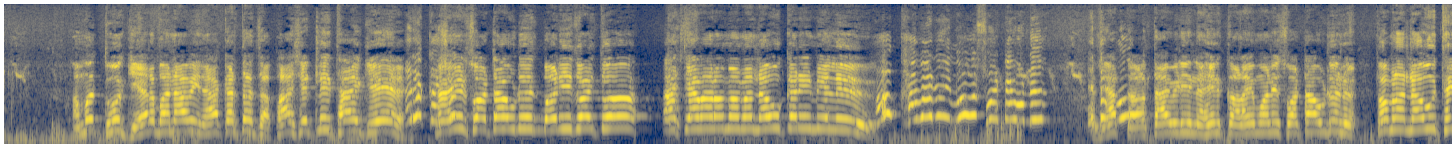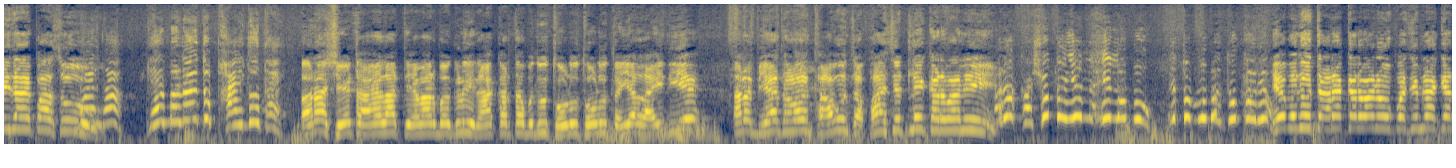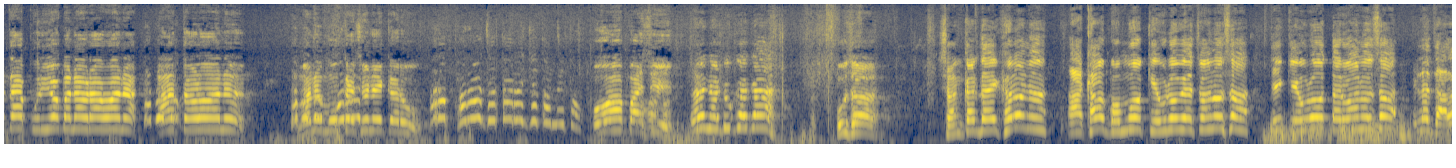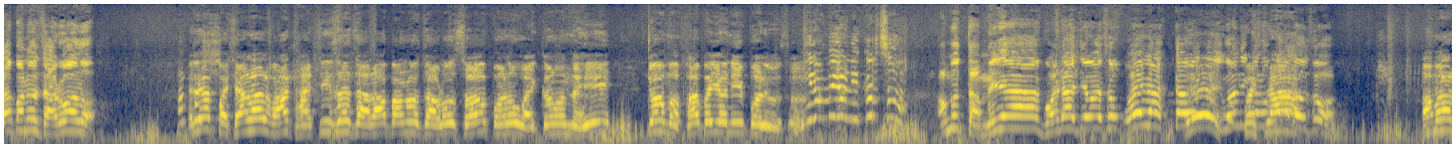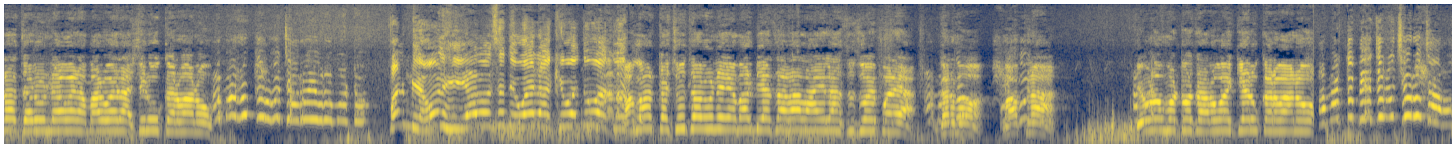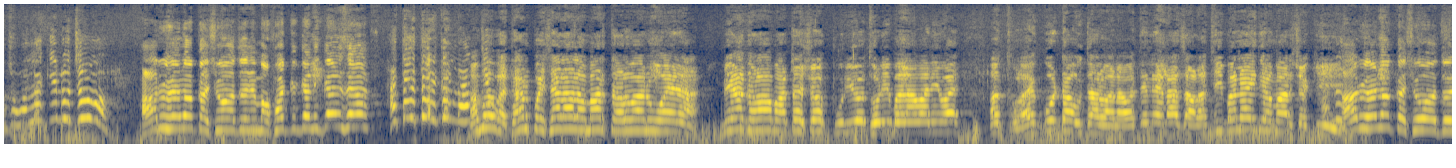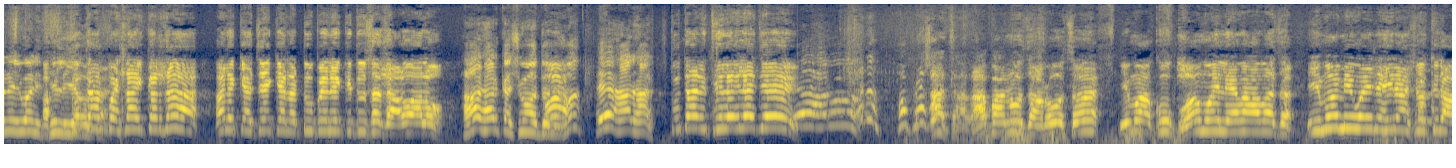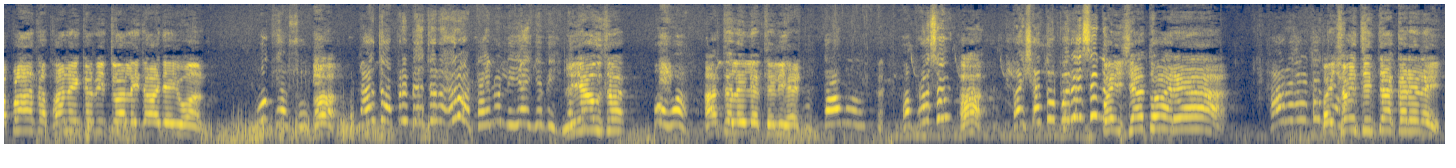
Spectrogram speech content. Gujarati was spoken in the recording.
અમે તું ઘેર બનાવી ના કરતા જફાશ એટલી થાય ઘેર. નહીં સોટા ઉડે બળી જોય તો આ તહેવારોમાં મેં નવું કરી મેલ્યું. ખાવાનું બહુ સોટા ઉડે. તળતાવીડી નહીં કળાઈમાં ની સોટા ઉડે ને તો હમણાં નવું થઈ જાય પાછું. ઘેર બનાવે તો ફાયદો થાય. અરે શેઠ આયેલા તહેવાર બગડી ના કરતા બધું થોડું થોડું તૈયાર લાવી દઈએ અને બે જણા ખાવું જફાશ એટલી કરવાની. અરે કશું તૈયાર નહીં લાવું એ તો હું બધું કર્યું. એ બધું તારા કરવાનું પછી એમના કહેતા પૂરીઓ બનાવરાવવાના આ તળવાને. મને હું કશું નહીં કરું. અરે ફરવા જતા રહેજો તમે તો. ઓવા પાછી. એ નટુ કાકા. હું છે? શંકરદાય ખરો ને આખા ગમો કેવડો વેચવાનો છે તે કેવડો તરવાનો છે એટલે ઝાલાપાનો ઝારો આલો. એટલે પછાલાલ વાત સાચી છે ઝાલાપાનો ઝાડો છે પણ વાયકણો નહીં. તો મફાભાઈઓ નહીં પડ્યો છે. અમે તમે ગોડા જેવા છો કોઈ લાગતા હોય અમારા જરૂર ના હોય અમારો હોય રાશિ કરવાનો. અમારો કરવો ચારો એવડો પણ બેવન હિયારો છે તેવાય રાખ્યું હતું અમાર કશું જરૂર નહીં અમાર બે ઝાડા લાયેલા છે જોઈ પડ્યા. ઘરમાં બાપના. એવડો મોટો ઝાડો હોય કેરું કરવાનો? અમાર તો બે જણો છેડો ચારો જો લકીનું જો. હારું હેડો કશો વાંધો ને મફત કાકા નીકળે છે? હતા અમે વધારે પૈસા લાલ અમારે તળવાનું હોય ના. બે દળવા માટે શોખ પૂરીઓ થોડી બનાવવાની હોય. અને થોડા ગોટા ઉતારવાના હોય તેને એના ઝાડાથી બનાવી દે અમારે શકી હારું હેડો કશો હતો ને ઈવાની થી લઈ તું તાર પૈસા એક કરતા અને કે છે કે નટુભાઈને કીધું છે ઝાડો આલો. હાર હાર કશો હતો ને એ હાર હાર. તું તારી થી લઈ લેજે. એ હારું. હોફળો આ ઝાલાપાનો ઝાડો છે એમાં આખું ગોમ હોય લેવા આવે છે. એમાં મી હોય નહીં રાખ્યો કીધું આપણા દફા નહીં કરવી તો લઈ જવા દે યુવાન. હું કેવ છું? હા. ના તો આપણે બે જણો હેરો ટાઈનું લઈ આવીએ બી. લઈ આવું છે ઓહો આ તો લઈ લે થેલી હેઠ. તાનો હોફળો છો? હા. પૈસા તો ભરે છે ને? પૈસા તો પૈસાની ચિંતા કરે નહીં.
